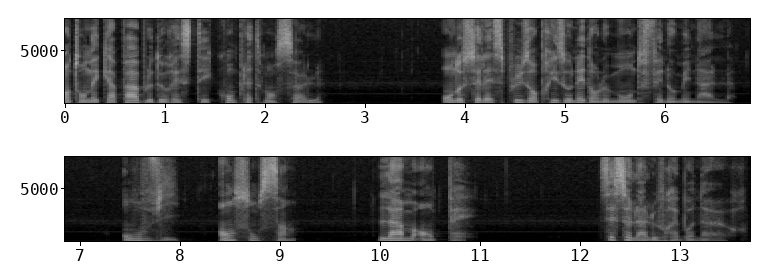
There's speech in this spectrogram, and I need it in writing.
Quand on est capable de rester complètement seul, on ne se laisse plus emprisonner dans le monde phénoménal. On vit en son sein, l'âme en paix. C'est cela le vrai bonheur.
